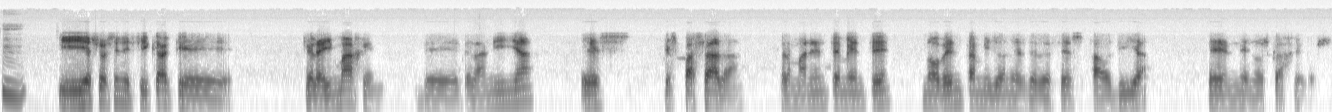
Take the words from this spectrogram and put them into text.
mm. y eso significa que, que la imagen de, la niña es, es pasada permanentemente 90 millones de veces al día en, en los cajeros.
